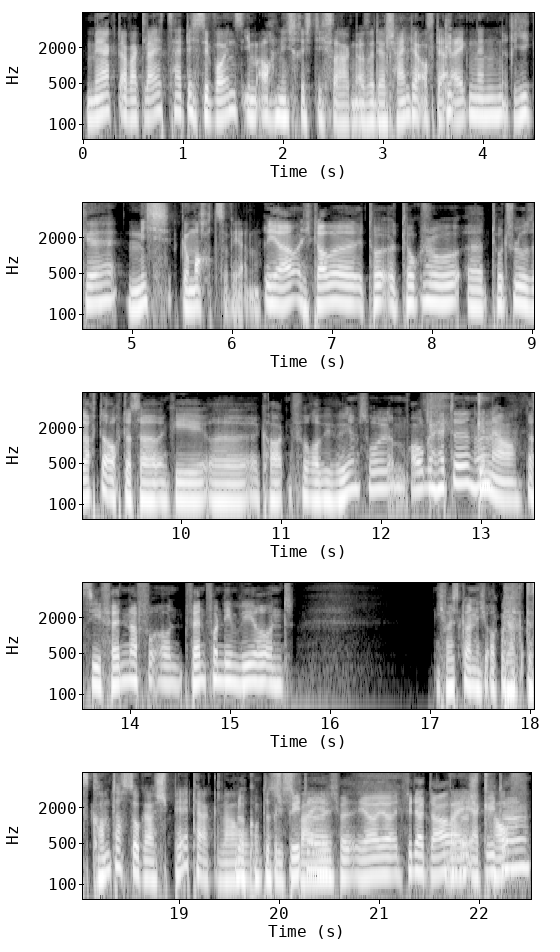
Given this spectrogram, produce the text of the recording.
Merkt aber gleichzeitig, sie wollen es ihm auch nicht richtig sagen. Also der scheint ja auf der Ge- eigenen Riege nicht gemocht zu werden. Ja, und ich glaube, To- Tokushiro, äh, Tochiro sagte auch, dass er irgendwie äh, Karten für Robbie Williams wohl im Auge hätte, ne? Genau. Dass sie Fan, davon, und Fan von dem wäre und ich weiß gar nicht, ob Oder das kommt doch sogar später, glaube oder ich. kommt das später? Weil, weiß, ja, ja, entweder da oder er später. kauft-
